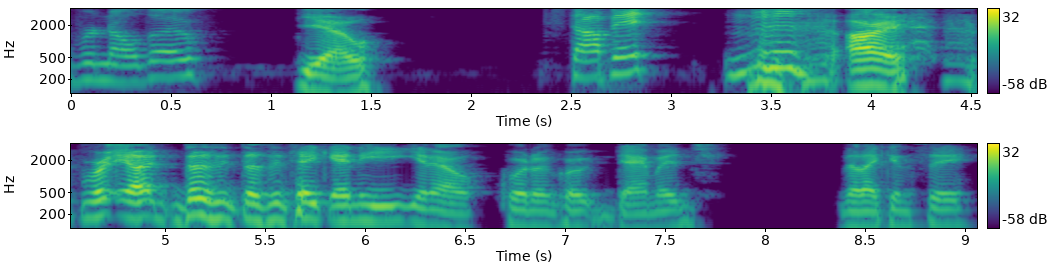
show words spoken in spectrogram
Ronaldo, Yo. stop it! All right. Re- uh, Does it does it take any you know quote unquote damage that I can see?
